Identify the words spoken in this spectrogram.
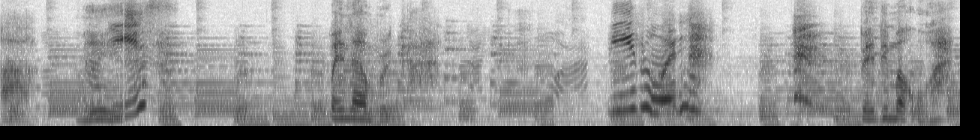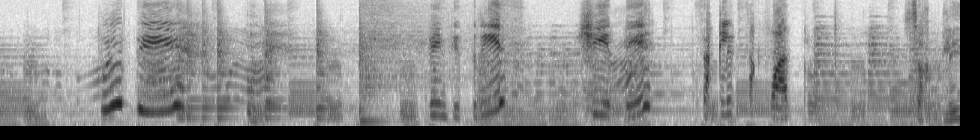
Ah, Miss, Yes? may number ka. Meron. Pwede makuha? Pwede. 23, shitty, saklit sa 4. Sakli?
